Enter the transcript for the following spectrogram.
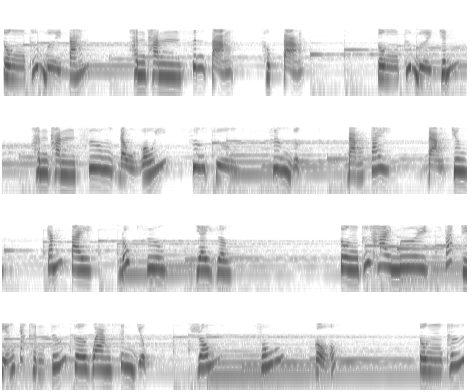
Tuần thứ mười tám hình thành sinh tạng thục tạng. Tuần thứ mười chín, hình thành xương đầu gối, xương sườn, xương ngực, bàn tay, bàn chân, cánh tay, đốt xương, dây gân. Tuần thứ 20 phát triển các hình tướng cơ quan sinh dục, rốn, vú, cổ. Tuần thứ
